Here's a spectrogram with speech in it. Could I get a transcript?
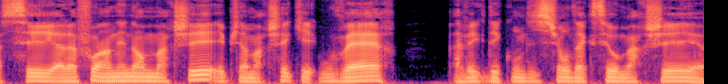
c'est à la fois un énorme marché et puis un marché qui est ouvert avec des conditions d'accès au marché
